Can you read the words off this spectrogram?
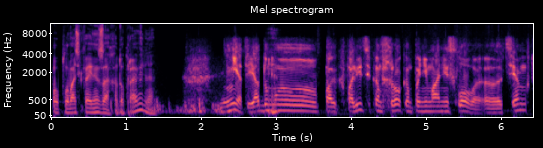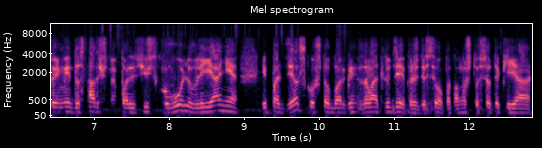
поплываць краіны захаду правильно? Нет я думаю по, к политикам в широком понимании слова э, тем кто имеет достаточную политическую волю влияние и поддержку чтобы организовать людей прежде всего потому что все-таки я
